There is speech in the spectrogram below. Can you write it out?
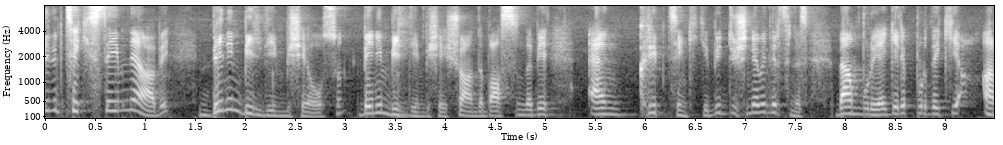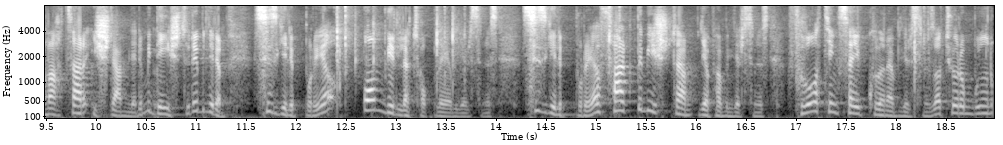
Benim tek isteğim ne abi? Benim bildiğim bir şey olsun. Benim bildiğim bir şey şu anda bu aslında bir encrypting gibi düşünebilirsiniz. Ben buraya gelip buradaki anahtar işlemlerimi değiştirebilirim. Siz gelip buraya 11 ile toplayabilirsiniz. Siz gelip buraya farklı bir işlem yapabilirsiniz. Floating sayı kullanabilirsiniz. Atıyorum bunun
